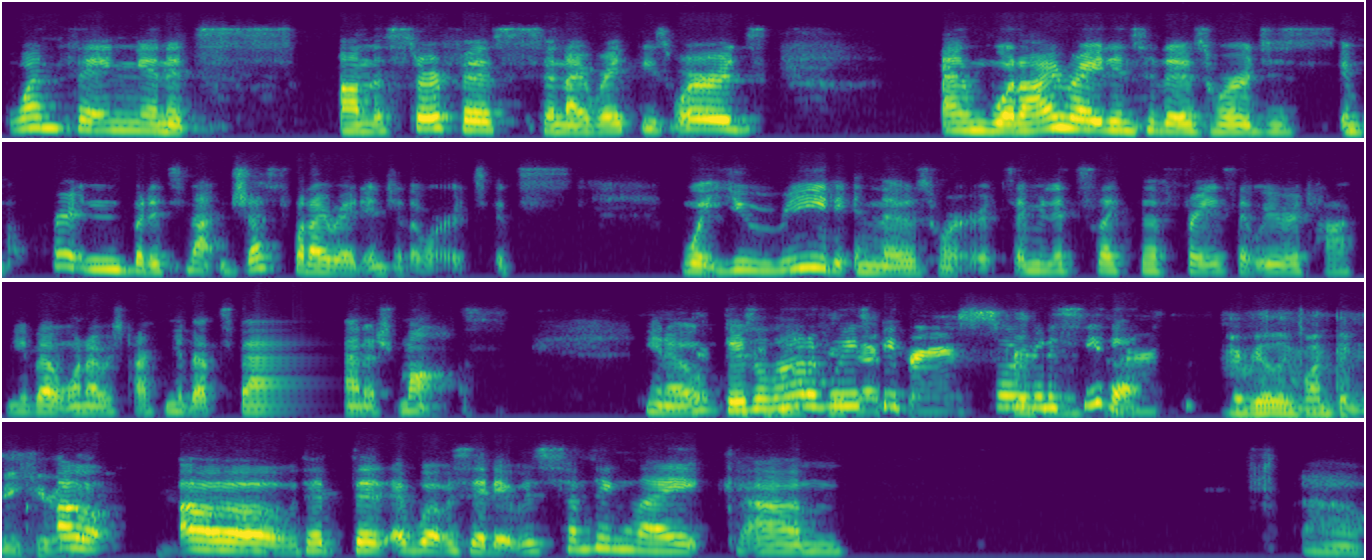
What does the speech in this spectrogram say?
one thing, and it's on the surface, and I write these words. And what I write into those words is important, but it's not just what I write into the words. It's what you read in those words. I mean, it's like the phrase that we were talking about when I was talking about Spanish moss. You know, there's a lot of ways people are going to see that. I really want them to hear oh, that. Oh, that, that, what was it? It was something like, um, oh,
